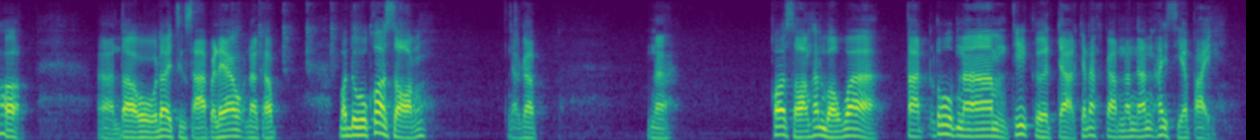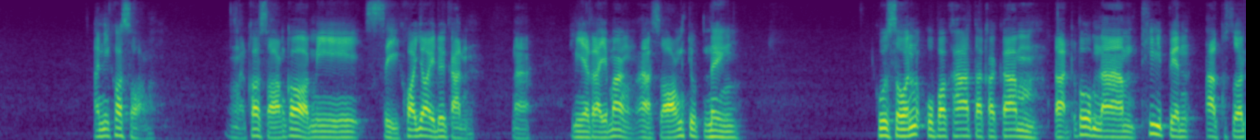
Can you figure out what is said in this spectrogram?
ก็ เราได้ศึกษาไปแล้วนะครับ มาดูข้อ2นะครับนะข้อสองท่านบอกว่าตัดรูปนามที่เกิดจากชนะกรรมนั้นๆ ให้เสียไป อันนี้ข้อสองข้อสองก็มีสี่ข้อย่อยด้วยกันนะมีอะไรมั่งอ่าสองจุดหนึ่งกุศลอุปคาตกกรรม ตัดรูปนามที่เป็นอกุศล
